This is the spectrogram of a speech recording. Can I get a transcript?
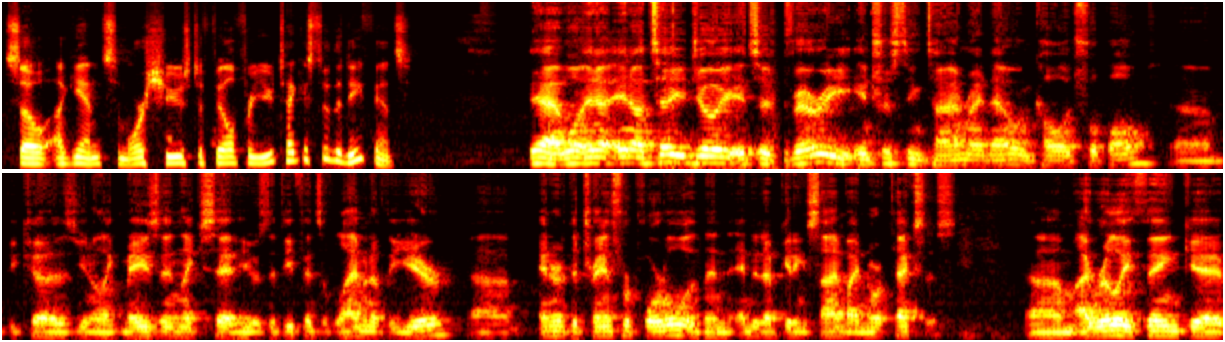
So again, some more shoes to fill for you. Take us through the defense. Yeah, well, and, and I'll tell you, Joey, it's a very interesting time right now in college football um, because, you know, like Mason, like you said, he was the defensive lineman of the year, uh, entered the transfer portal, and then ended up getting signed by North Texas. Um, I really think, uh,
